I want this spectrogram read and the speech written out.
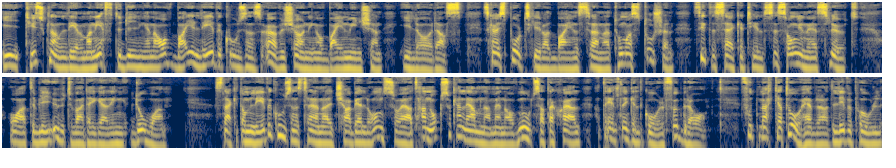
I Tyskland lever man i efterdyningarna av Bayer Leverkusens överkörning av Bayern München i lördags. Sky Sport skriver att Bayerns tränare Thomas Tuchel sitter säkert till säsongen är slut och att det blir utvärdering då. Snacket om Leverkusens tränare Xabi Alonso är att han också kan lämna men av motsatta skäl att det helt enkelt går för bra. Footmercato hävdar att Liverpool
